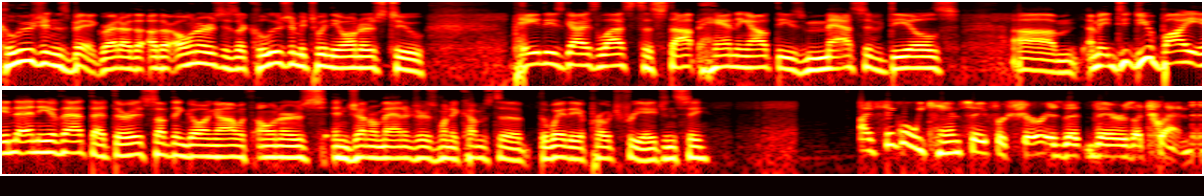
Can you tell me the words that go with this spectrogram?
collusion is big, right? Are the other owners? Is there collusion between the owners to? pay these guys less to stop handing out these massive deals. Um, I mean, do, do, you buy into any of that? That there is something going on with owners and general managers when it comes to the way they approach free agency? I think what we can say for sure is that there's a trend,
